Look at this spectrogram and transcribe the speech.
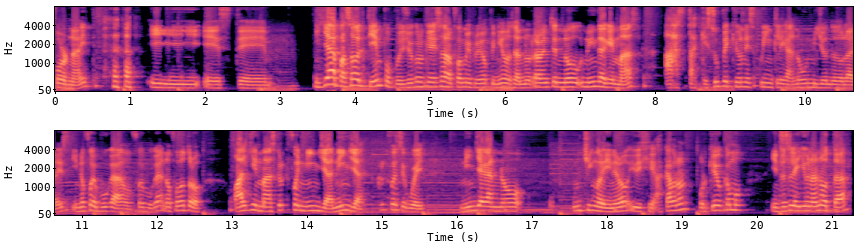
Fortnite. y este, y ya pasado el tiempo, pues yo creo que esa fue mi primera opinión, o sea, no, realmente no, no indagué más hasta que supe que un Squinkle ganó un millón de dólares y no fue Buga, o fue Buga, no fue otro, o alguien más, creo que fue Ninja, Ninja, creo que fue ese güey. Ninja ganó un chingo de dinero y dije, ah, cabrón, ¿por qué o cómo? Y entonces leí una nota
